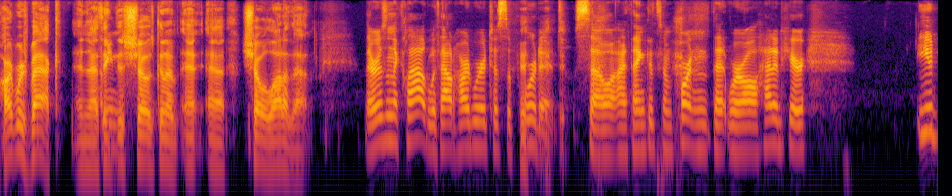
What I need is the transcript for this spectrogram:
Hardware's back, and I think mean- this show is going to uh, uh, show a lot of that. There isn't a cloud without hardware to support it. so I think it's important that we're all headed here. You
